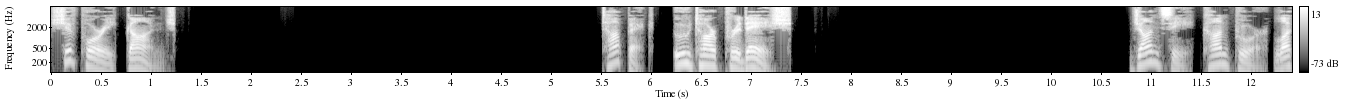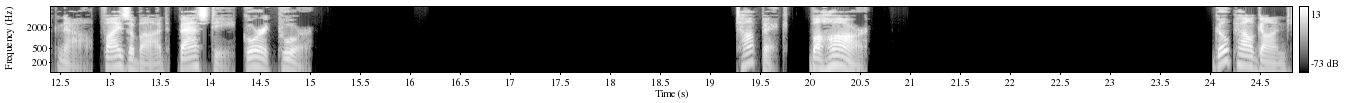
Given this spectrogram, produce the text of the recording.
Shivpuri, Ganj Uttar Pradesh. Jhansi, Kanpur, Lucknow, Faizabad, Basti, Gorakhpur. Bihar. Gopalganj,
